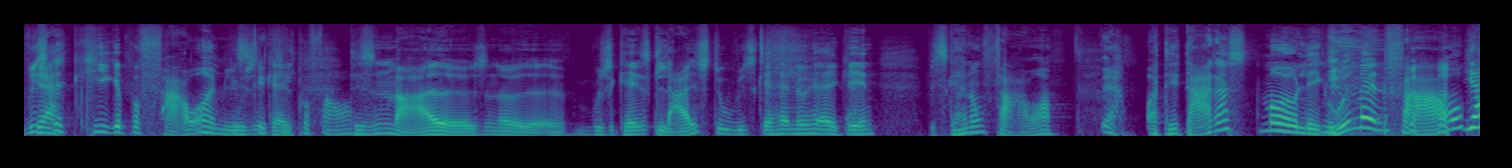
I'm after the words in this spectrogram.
Vi Ja. skal kigge på farver i skal musical. kigge på farver. Det er sådan meget øh, sådan noget øh, musikalsk legestue, vi skal have nu her igen. Vi skal have nogle farver. Ja. Og det er dig, der må jo lægge ud med en farve. Ja,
